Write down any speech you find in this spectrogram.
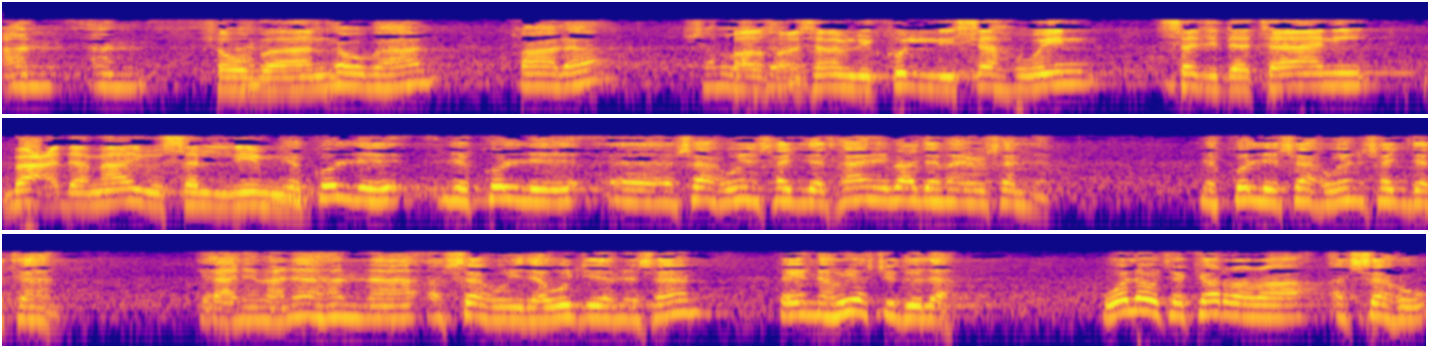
عن عن ثوبان عن ثوبان. قال صلى الله عليه وسلم لكل سهو سجدتان بعدما يسلم. لكل لكل آه، سهو سجدتان بعدما يسلم. لكل سهو سجدتان. يعني معناها أن السهو إذا وجد الإنسان فإنه يسجد له. ولو تكرر السهو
